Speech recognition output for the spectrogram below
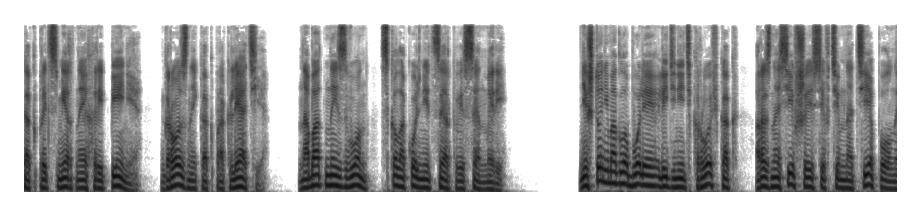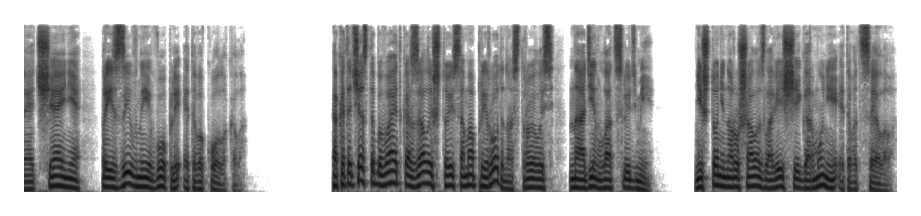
как предсмертное хрипение, грозный, как проклятие, набатный звон с колокольни церкви Сен-Мэри. Ничто не могло более леденить кровь, как разносившиеся в темноте, полное отчаяние, призывные вопли этого колокола. Как это часто бывает, казалось, что и сама природа настроилась на один лад с людьми. Ничто не нарушало зловещей гармонии этого целого.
